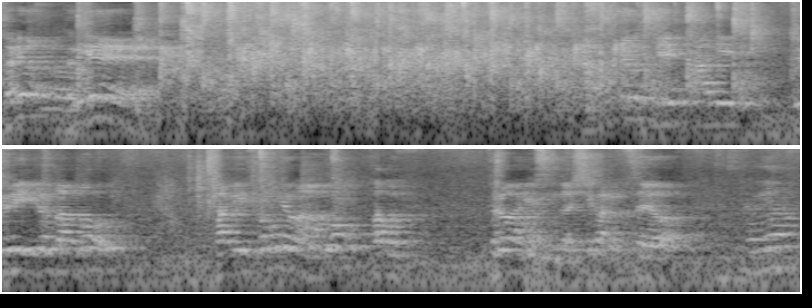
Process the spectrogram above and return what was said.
자려 경례 한 명씩 자기 교회 이름하고 자기 성명하고 하고 들어가겠습니다. 시간 없어요. 경영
